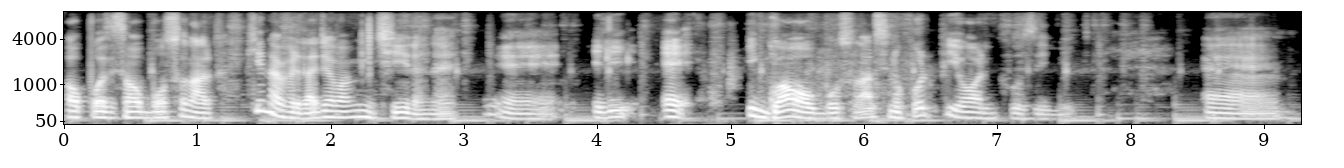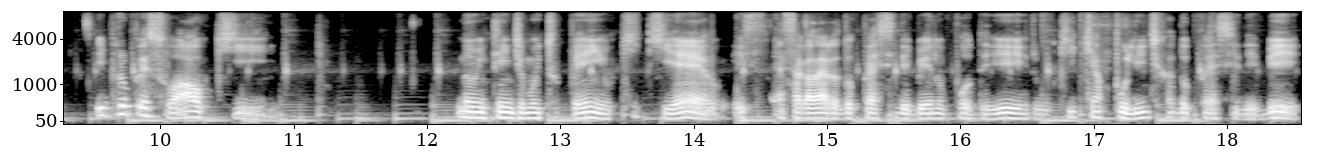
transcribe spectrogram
a oposição ao Bolsonaro, que na verdade é uma mentira, né? É, ele é igual ao Bolsonaro, se não for pior, inclusive. É, e para o pessoal que não entende muito bem o que, que é essa galera do PSDB no poder, o que, que é a política do PSDB,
